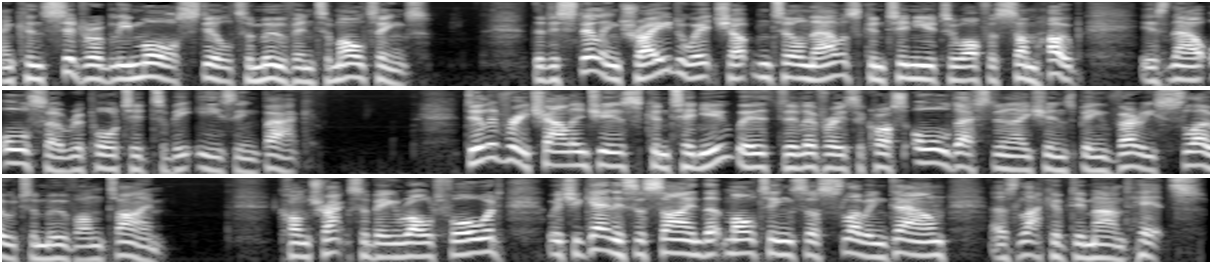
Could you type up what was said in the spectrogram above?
and considerably more still to move into maltings. The distilling trade, which up until now has continued to offer some hope, is now also reported to be easing back. Delivery challenges continue, with deliveries across all destinations being very slow to move on time. Contracts are being rolled forward, which again is a sign that maltings are slowing down as lack of demand hits.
